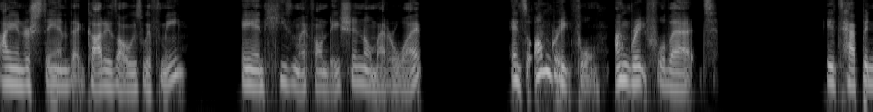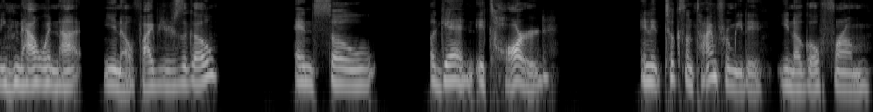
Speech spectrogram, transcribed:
I understand that God is always with me and He's my foundation no matter what. And so I'm grateful. I'm grateful that it's happening now and not, you know, five years ago. And so, again, it's hard. And it took some time for me to, you know, go from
